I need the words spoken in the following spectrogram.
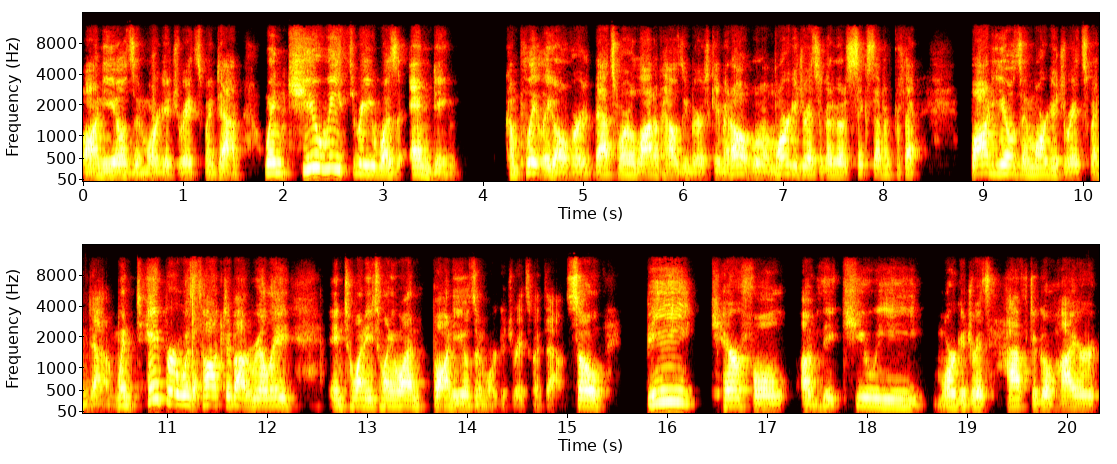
bond yields and mortgage rates went down. When QE3 was ending, completely over, that's where a lot of housing bears came in. Oh, well, mortgage rates are going to go to six, seven percent. Bond yields and mortgage rates went down. When taper was talked about really in 2021, bond yields and mortgage rates went down. So be careful of the QE mortgage rates have to go higher.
